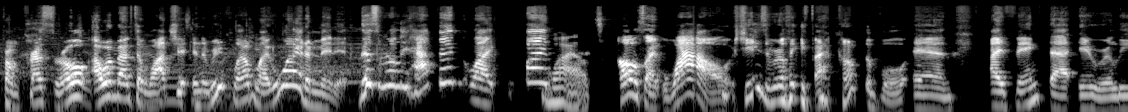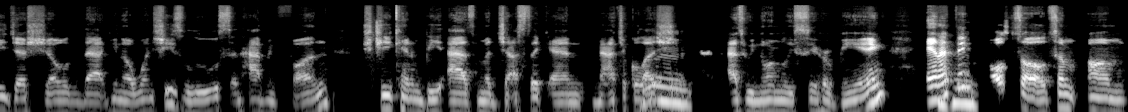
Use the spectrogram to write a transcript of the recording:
from press row. I went back to watch it in the replay. I'm like, wait a minute, this really happened? Like, what? Wild. I was like, wow, she's really that comfortable. And I think that it really just showed that, you know, when she's loose and having fun, she can be as majestic and magical mm. as she, mm. as we normally see her being. And mm-hmm. I think mm-hmm. also some um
